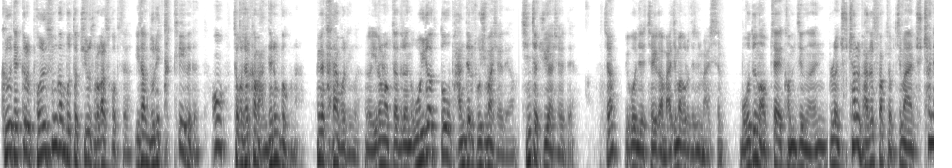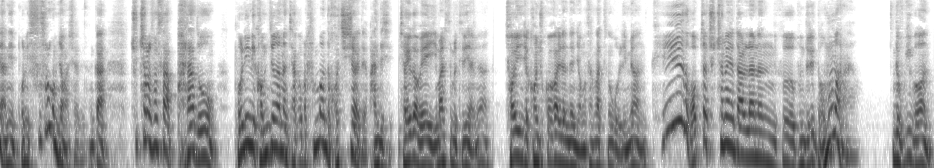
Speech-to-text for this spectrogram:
그 댓글을 본 순간부터 뒤로 돌아갈 수가 없어요. 이 사람 눈이 탁 트이거든. 어? 저거 저렇게 하면 안 되는 거구나. 그러니까 닫아버린 거예요. 그러니까 이런 업자들은 오히려 또 반대로 조심하셔야 돼요. 진짜 주의하셔야 돼요. 그죠? 그리고 이제 저희가 마지막으로 드린 말씀. 모든 업자의 검증은 물론 추천을 받을 수밖에 없지만 추천이 아닌 본인 스스로 검증하셔야 돼요. 그러니까 추천을 설사 받아도 본인이 검증하는 작업을 한 번 더 거치셔야 돼요. 반드시. 저희가 왜 이 말씀을 드리냐면 저희 이제 건축과 관련된 영상 같은 거 올리면 계속 업자 추천해 달라는 그 분들이 너무 많아요. 근데 웃긴 건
